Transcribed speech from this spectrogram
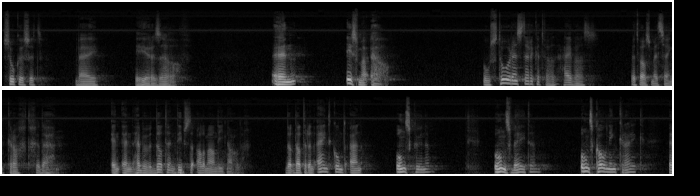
zoeken ze het bij de Heere zelf. En Ismaël, hoe stoer en sterk het was, hij was, het was met zijn kracht gedaan. En, en hebben we dat ten diepste allemaal niet nodig? Dat, dat er een eind komt aan ons kunnen, ons weten, ons koninkrijk, eh,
